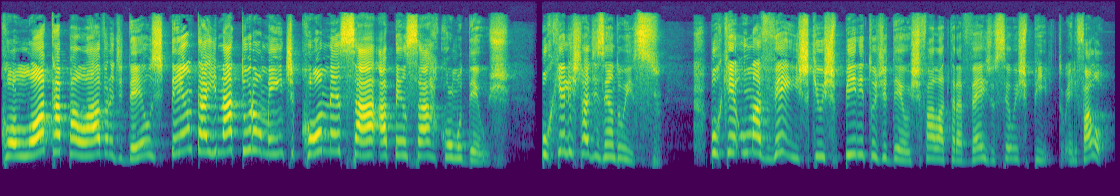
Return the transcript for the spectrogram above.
Coloca a palavra de Deus, tenta aí naturalmente começar a pensar como Deus. Por que ele está dizendo isso? Porque uma vez que o Espírito de Deus fala através do seu espírito, ele falou.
